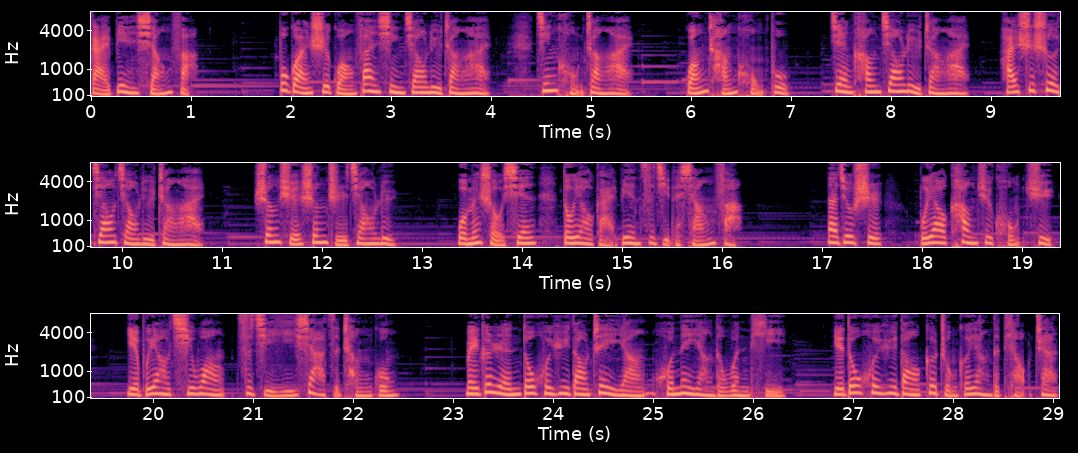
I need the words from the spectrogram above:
改变想法。不管是广泛性焦虑障碍、惊恐障碍、广场恐怖、健康焦虑障碍，还是社交焦虑障碍、升学升职焦虑，我们首先都要改变自己的想法，那就是不要抗拒恐惧，也不要期望自己一下子成功。每个人都会遇到这样或那样的问题，也都会遇到各种各样的挑战。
